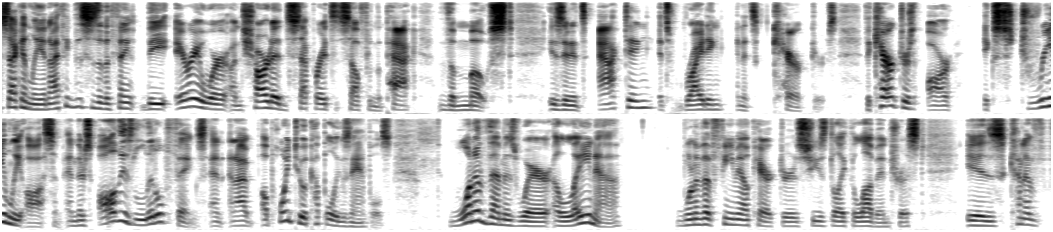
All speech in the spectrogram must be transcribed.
Secondly, and I think this is the thing, the area where Uncharted separates itself from the pack the most is in its acting, its writing, and its characters. The characters are extremely awesome, and there's all these little things, and, and I'll point to a couple examples. One of them is where Elena one of the female characters, she's like the love interest, is kind of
